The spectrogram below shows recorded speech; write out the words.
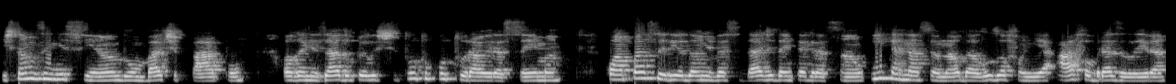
Estamos iniciando um bate-papo organizado pelo Instituto Cultural Iracema, com a parceria da Universidade da Integração Internacional da Lusofonia Afro-Brasileira,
